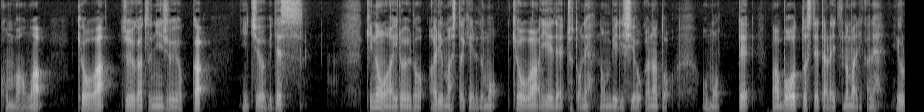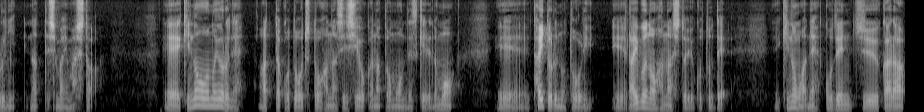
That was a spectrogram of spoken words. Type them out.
こんばんは。今日は10月24日日曜日です。昨日はいろいろありましたけれども今日は家でちょっとねのんびりしようかなと思ってまあぼーっとしてたらいつの間にかね夜になってしまいました。えー、昨日の夜ね、あったことをちょっとお話ししようかなと思うんですけれども、えー、タイトルの通り、えー、ライブの話ということでえ、昨日はね、午前中から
